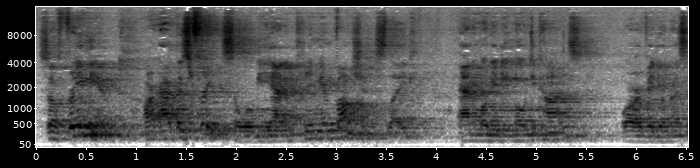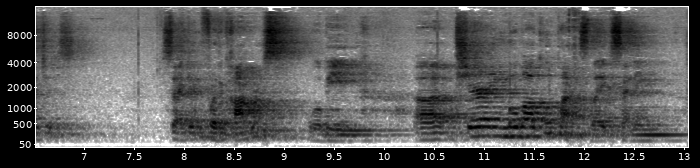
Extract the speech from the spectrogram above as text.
So freemium, our app is free, so we'll be adding premium functions like animated emoticons or video messages. Second, for the commerce, we'll be uh, sharing mobile coupons like sending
